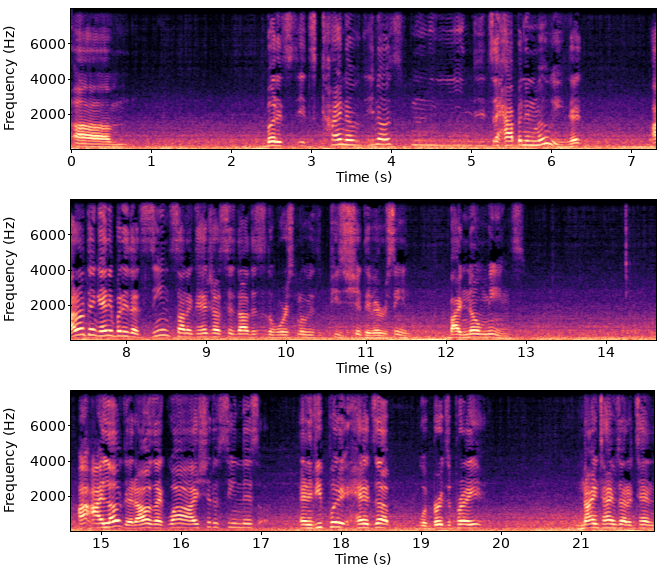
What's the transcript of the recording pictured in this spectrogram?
Um, but it's it's kind of you know it's it's a happening movie that I don't think anybody that's seen Sonic the Hedgehog says no this is the worst movie piece of shit they've ever seen. By no means. I, I loved it. I was like wow I should have seen this. And if you put it heads up with Birds of Prey nine times out of ten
